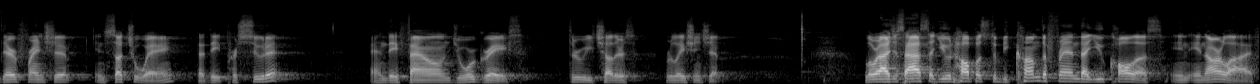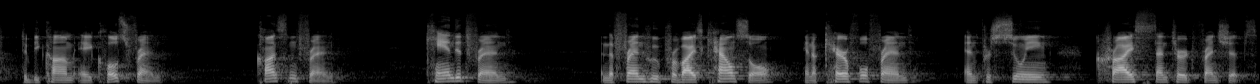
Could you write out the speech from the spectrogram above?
their friendship in such a way that they pursued it and they found your grace through each other's relationship. Lord, I just ask that you would help us to become the friend that you call us in, in our life, to become a close friend, constant friend, candid friend, and the friend who provides counsel, and a careful friend, and pursuing Christ centered friendships.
